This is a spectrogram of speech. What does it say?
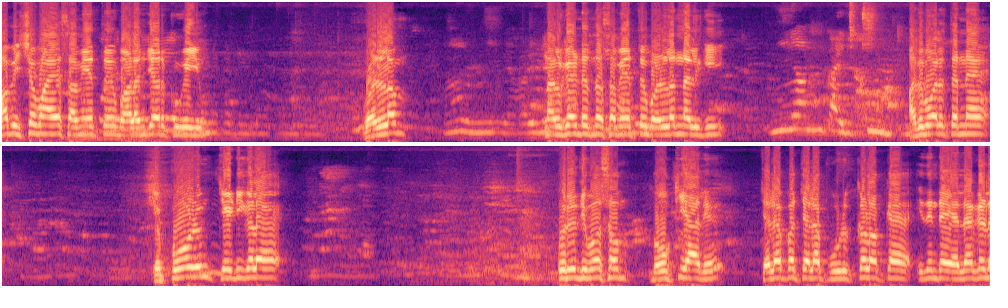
ആവശ്യമായ സമയത്ത് വളം ചേർക്കുകയും വെള്ളം നൽകേണ്ടുന്ന സമയത്ത് വെള്ളം നൽകി അതുപോലെ തന്നെ എപ്പോഴും ചെടികളെ ഒരു ദിവസം നോക്കിയാൽ ചിലപ്പോൾ ചില പുഴുക്കളൊക്കെ ഇതിന്റെ ഇലകൾ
